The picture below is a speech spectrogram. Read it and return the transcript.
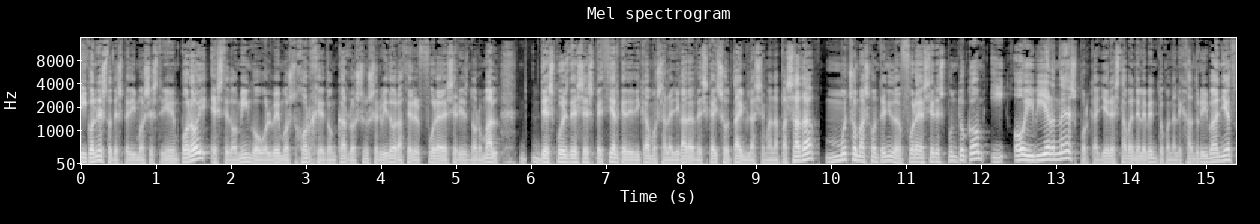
Y con esto despedimos streaming por hoy. Este domingo volvemos Jorge, Don Carlos y un servidor a hacer el fuera de series normal después de ese especial que dedicamos a la llegada de Sky Time la semana pasada. Mucho más contenido en fuera de series.com y hoy viernes, porque ayer estaba en el evento con Alejandro Ibáñez,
